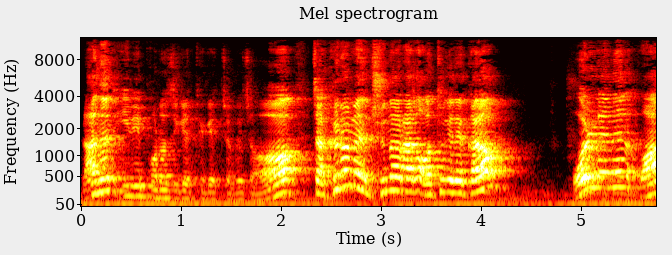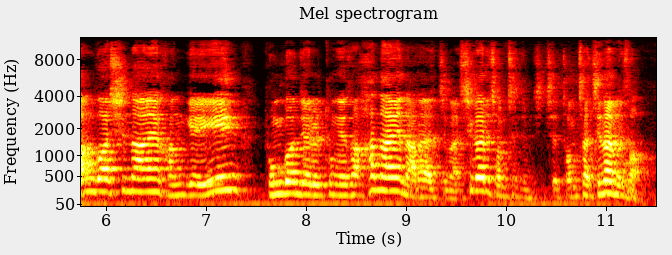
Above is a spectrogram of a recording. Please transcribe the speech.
라는 일이 벌어지게 되겠죠. 그죠? 자 그러면 주나라가 어떻게 될까요? 원래는 왕과 신하의 관계인 봉건제를 통해서 하나의 나라였지만 시간이 점차, 점차 지나면서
